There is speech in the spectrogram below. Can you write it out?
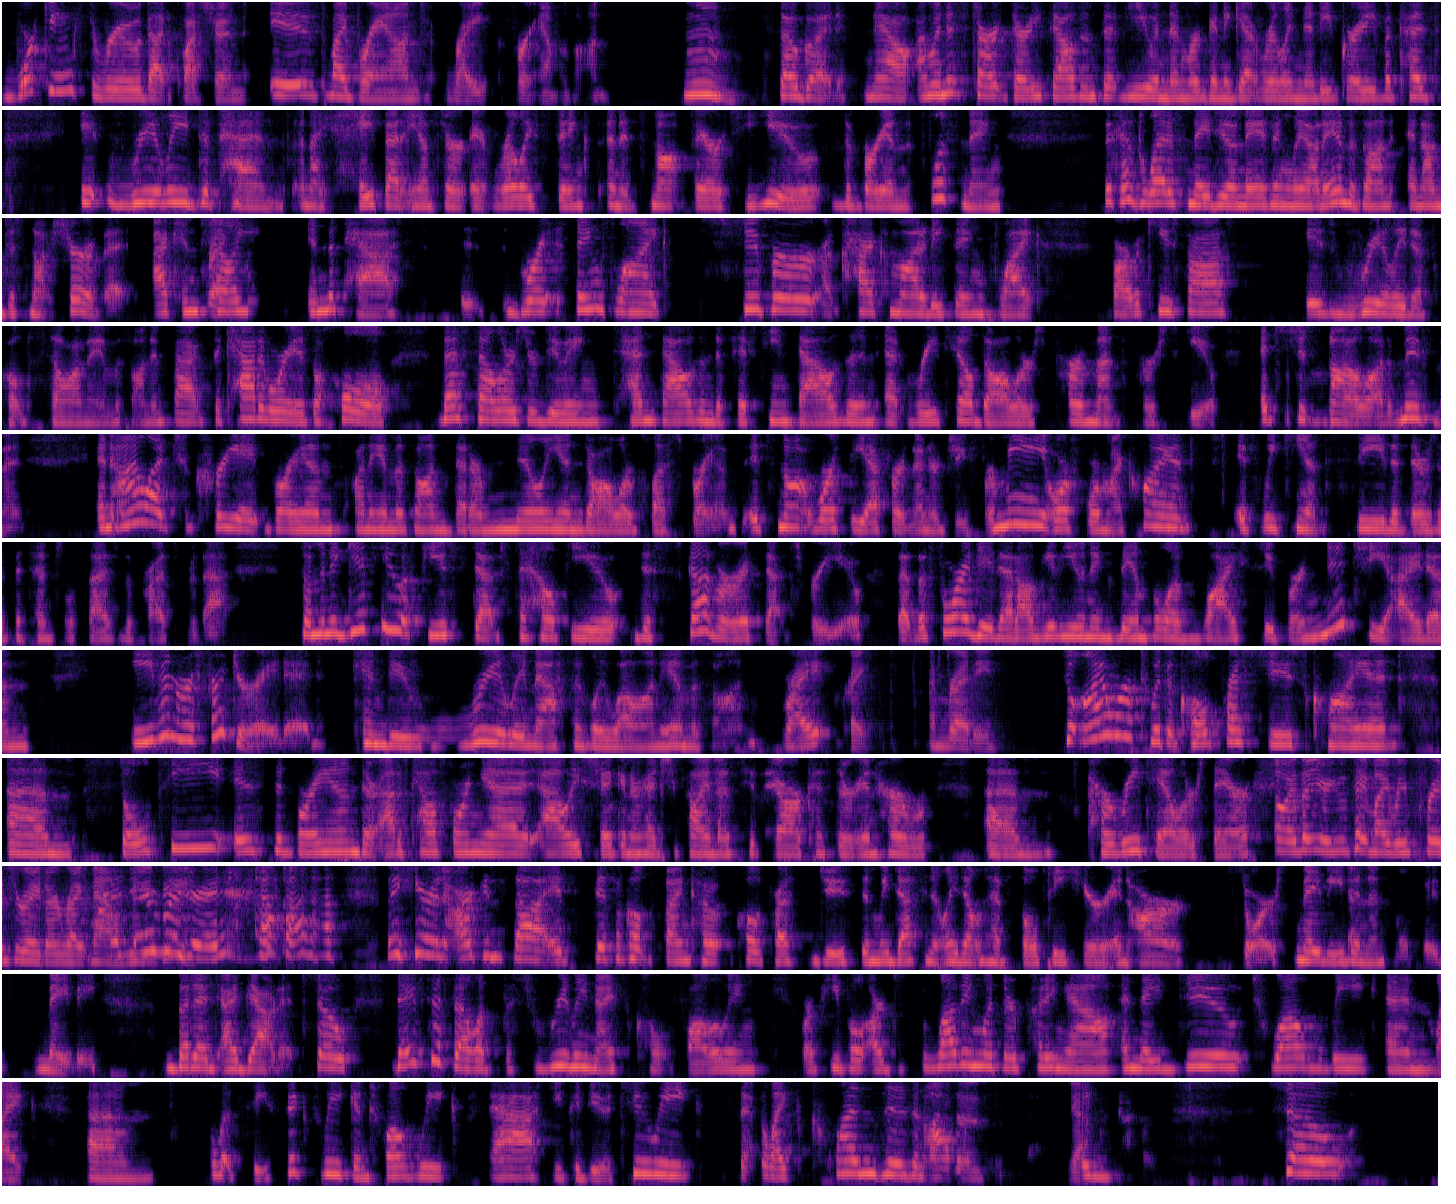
working through that question is my brand right for Amazon? Mm, so good. Now I'm going to start 30,000 foot view and then we're going to get really nitty gritty because it really depends. And I hate that answer. It really stinks and it's not fair to you, the brand that's listening, because lettuce may do amazingly on Amazon and I'm just not sure of it. I can tell right. you in the past, things like super high commodity things like barbecue sauce, is really difficult to sell on Amazon. In fact, the category as a whole, bestsellers are doing 10,000 to 15,000 at retail dollars per month per SKU. It's just mm-hmm. not a lot of movement. And I like to create brands on Amazon that are million dollar plus brands. It's not worth the effort and energy for me or for my clients if we can't see that there's a potential size of the price for that. So I'm going to give you a few steps to help you discover if that's for you. But before I do that, I'll give you an example of why super niche items even refrigerated can do mm-hmm. really massively well on Amazon, right? Right. I'm ready. So I worked with a cold pressed juice client. Um, Salty is the brand. They're out of California. Allie's shaking her head. She probably knows who they are because they're in her um, her retailers there. Oh, I thought you were going to say my refrigerator right now. My refrigerator. but here in Arkansas, it's difficult to find co- cold pressed juice, and we definitely don't have Salty here in our stores, maybe even yeah. in Whole Foods, maybe, but I, I, doubt it. So they've developed this really nice cult following where people are just loving what they're putting out, and they do 12 week and like, um, let's see, six week and 12 week fast. You could do a two week, like cleanses and cleanses. all this. Yeah. Exactly. So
